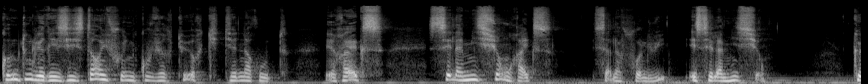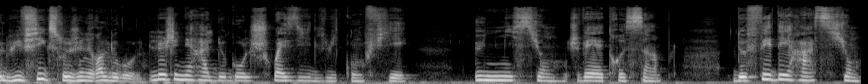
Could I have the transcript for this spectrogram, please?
comme tous les résistants, il faut une couverture qui tienne la route. Et Rex, c'est la mission Rex. C'est à la fois lui et c'est la mission que lui fixe le général de Gaulle. Le général de Gaulle choisit de lui confier une mission, je vais être simple, de fédération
